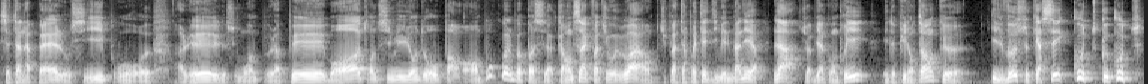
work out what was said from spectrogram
c'est un appel aussi pour, euh, allez, laissez-moi un peu la paix, bon, 36 millions d'euros par an, pourquoi ne pas passer à 45 Enfin, tu vois, tu peux interpréter de 10 000 manières. Là, tu as bien compris, et depuis longtemps, que il veut se casser coûte que coûte.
